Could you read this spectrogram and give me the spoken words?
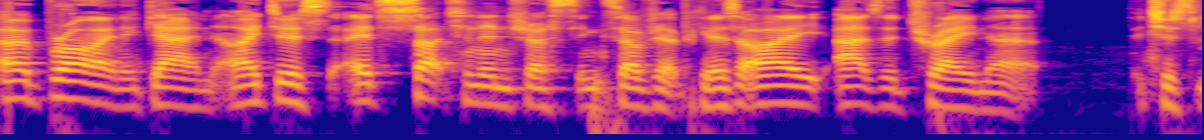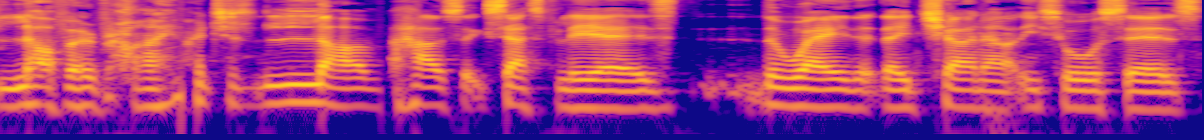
uh, O'Brien again. I just it's such an interesting subject because I, as a trainer, just love O'Brien. I just love how successful he is, the way that they churn out these horses,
